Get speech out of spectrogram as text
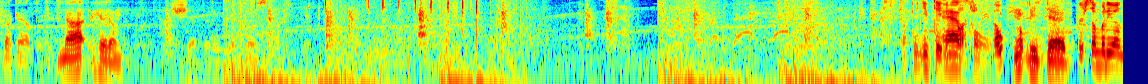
Fuck out there. Not hit him. Shit, I didn't get close enough. Fucking keep taking asshole. punch. Oh, Nope, he's dead. there's somebody on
